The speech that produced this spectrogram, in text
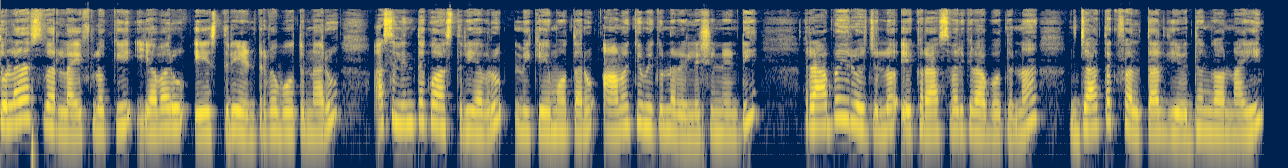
తులరాశి వారి లైఫ్లోకి ఎవరు ఏ స్త్రీ ఎంట్రీ ఇవ్వబోతున్నారు? అసలు ఇంతకు ఆ స్త్రీ ఎవరు? మీకేమవుతారు? ఆమెకి మీకున్న రిలేషన్ ఏంటి? రాబోయే రోజుల్లో ఈ క్రాస్ రాశి వారికి రాబోతున్న జాతక ఫలితాలు ఏ విధంగా ఉన్నాయి?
